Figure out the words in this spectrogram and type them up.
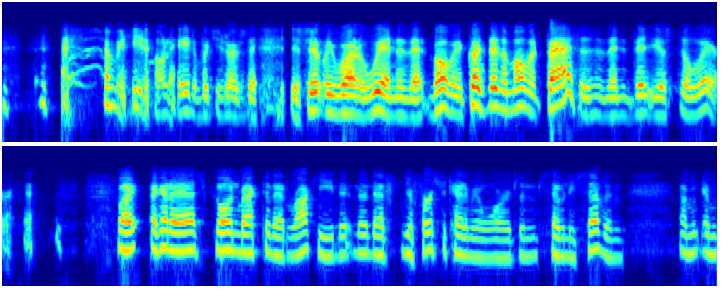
I mean, you don't hate him, but you don't say you certainly want to win in that moment. Because then the moment passes, and then, then you're still there. Well, I, I got to ask, going back to that Rocky, that, that, that your first Academy Awards in '77. I'm, I'm,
